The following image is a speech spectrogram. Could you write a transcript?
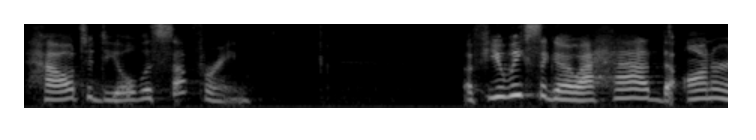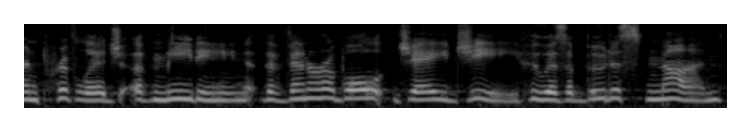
how to deal with suffering. A few weeks ago, I had the honor and privilege of meeting the Venerable J.G., who is a Buddhist nun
